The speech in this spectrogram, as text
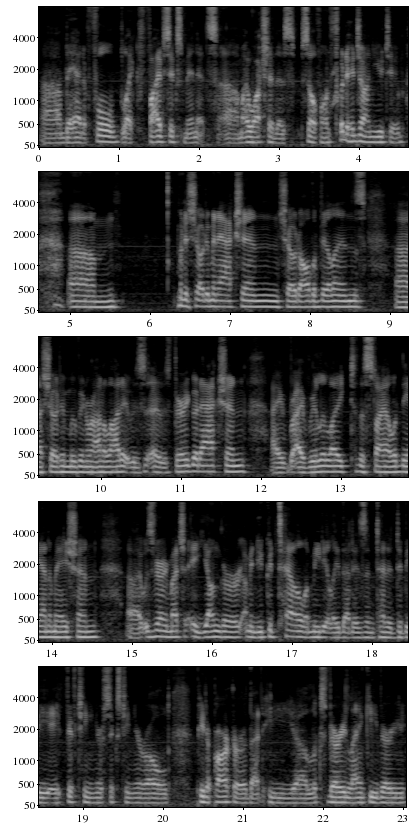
Um, they had a full like five six minutes. Um, I watched it as cell phone footage on YouTube. But it showed him in action, showed all the villains, uh, showed him moving around a lot. It was it was very good action. I, I really liked the style of the animation. Uh, it was very much a younger. I mean, you could tell immediately that is intended to be a 15 or 16 year old Peter Parker. That he uh, looks very lanky, very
